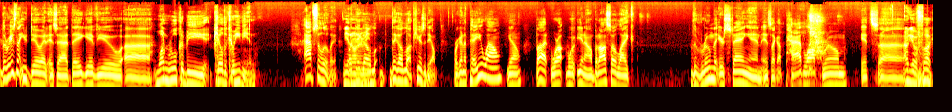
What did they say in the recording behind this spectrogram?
the reason that you do it is that they give you uh, One rule could be kill the comedian. Absolutely. You but know they what I go mean? they go, look, here's the deal. We're going to pay you well, you know, but we're, we're you know, but also like the room that you're staying in is like a padlocked room. It's I uh don't give a fuck.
